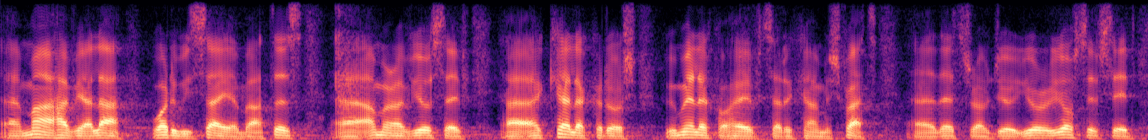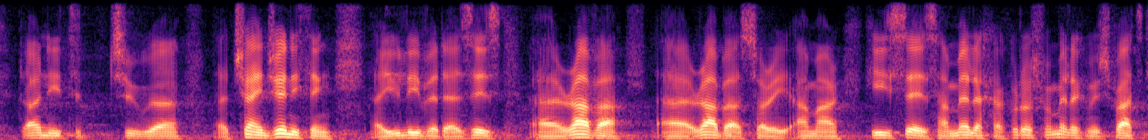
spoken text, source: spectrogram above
Uh, ma haviala, what do we say about this? Uh, Amar Rav Yosef, uh, Kela Kadosh, Umelech Ohev Tzedekah Mishpat. That's Rav Yosef said, don't need to, to change anything. you leave it as is. Rava, Rabba, sorry, Amar, he says, Hamelech HaKadosh V'Melech Mishpat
